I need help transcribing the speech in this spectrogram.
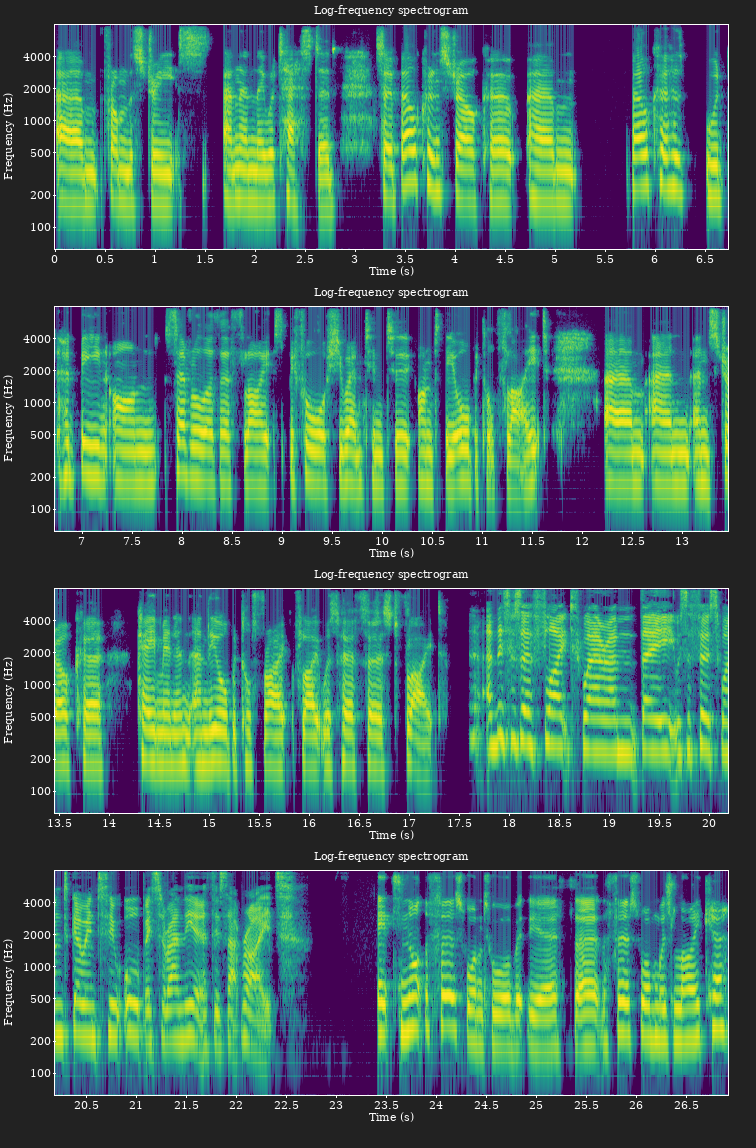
um, from the streets, and then they were tested. So Belka and Strelka um, Belka has would had been on several other flights before she went into onto the orbital flight, um, and and Strelka came in, and, and the orbital flight flight was her first flight. And this was a flight where um, they it was the first one to go into orbit around the Earth. Is that right? It's not the first one to orbit the Earth. Uh, the first one was Laika,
